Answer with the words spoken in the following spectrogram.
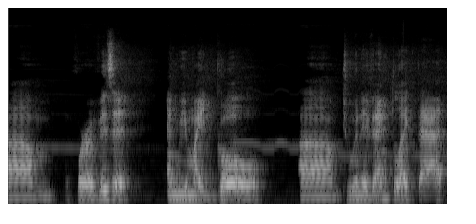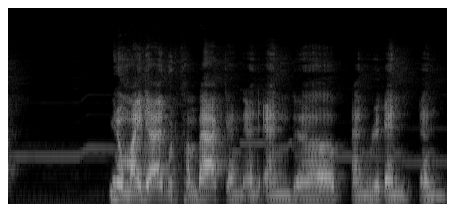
um, for a visit, and we might go um, to an event like that. You know, my dad would come back and and and uh, and and and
